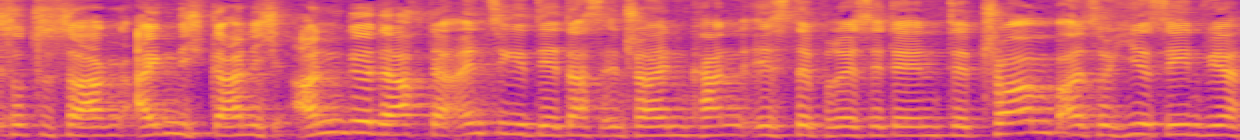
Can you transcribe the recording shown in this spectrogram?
sozusagen eigentlich gar nicht angedacht. Der Einzige, der das entscheiden kann, ist der Präsident Trump. Also hier sehen wir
